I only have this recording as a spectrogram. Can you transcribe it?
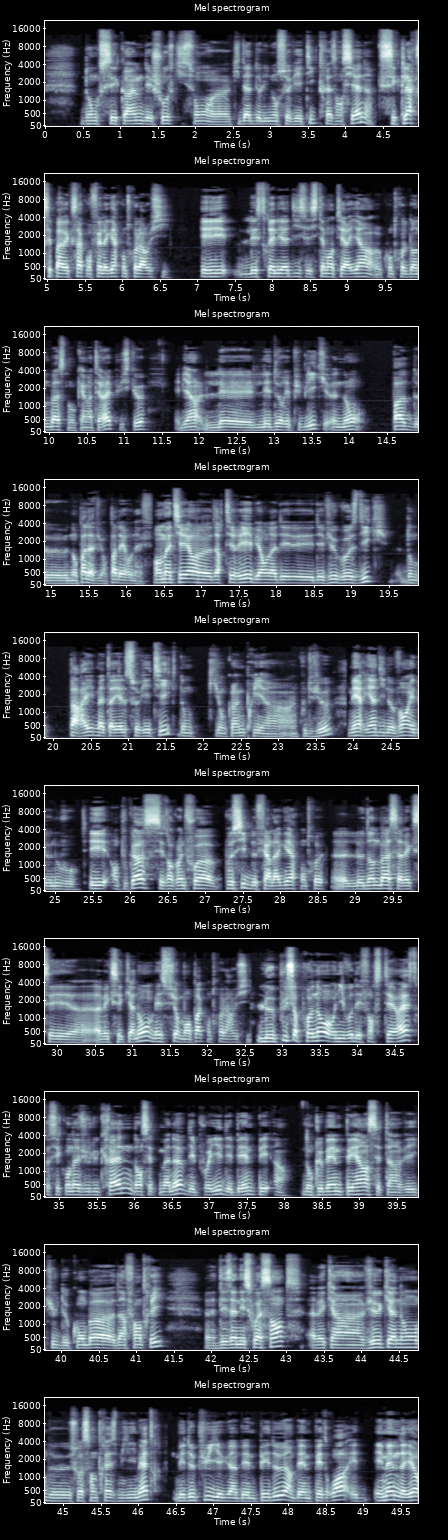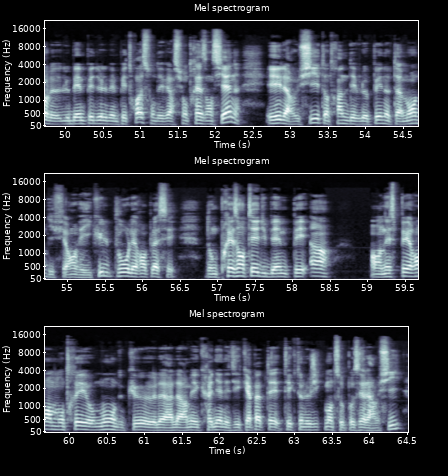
Donc c'est quand même des choses qui sont euh, qui datent de l'Union soviétique très ancienne. C'est clair que c'est pas avec ça qu'on fait la guerre contre la Russie. Et les Strelia 10, les systèmes antiaériens euh, contre le Donbass n'ont aucun intérêt puisque eh bien les, deux républiques n'ont pas de n'ont pas d'avion, pas d'aéronef. En matière euh, d'artillerie, eh bien on a des, des vieux Gvozdik, donc pareil matériel soviétique, donc qui ont quand même pris un, coup de vieux, mais rien d'innovant et de nouveau. Et en tout cas, c'est encore une fois possible de faire la guerre contre euh, le Donbass avec ses euh, avec ses canons, mais sûrement pas contre la Russie. Le plus surprenant au niveau des forces terrestres, c'est qu'on a vu l'Ukraine dans cette manœuvre déployer des BMP-1. Donc le BMP-1, c'est un véhicule de combat d'infanterie des années 60 avec un vieux canon de 73 mm. Mais depuis, il y a eu un BMP2, un BMP3 et, et même d'ailleurs le, BMP2 et le BMP3 sont des versions très anciennes et la Russie est en train de développer notamment différents véhicules pour les remplacer. Donc présenter du BMP1 en espérant montrer au monde que l'armée ukrainienne était capable technologiquement de s'opposer à la Russie,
